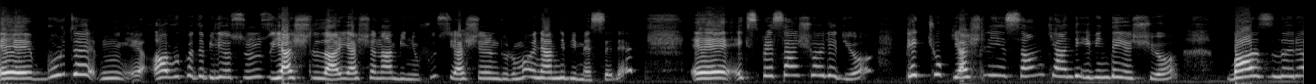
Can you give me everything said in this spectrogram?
Ee, burada e, Avrupa'da biliyorsunuz yaşlılar, yaşlanan bir nüfus, yaşların durumu önemli bir mesele. Ee, Expressen şöyle diyor, pek çok yaşlı insan kendi evinde yaşıyor. Bazıları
